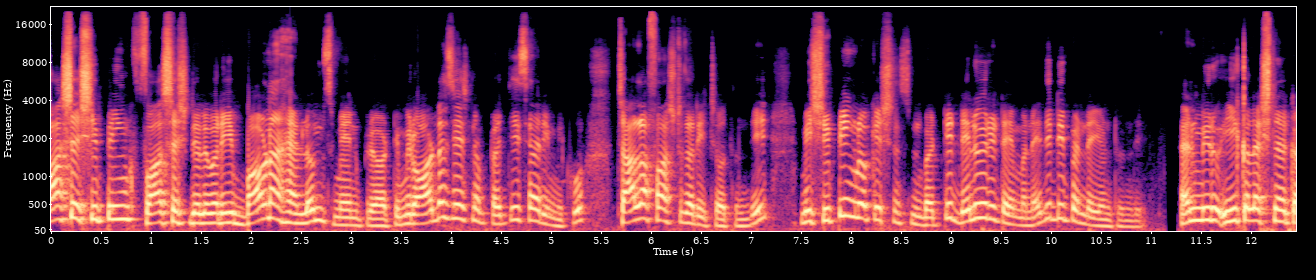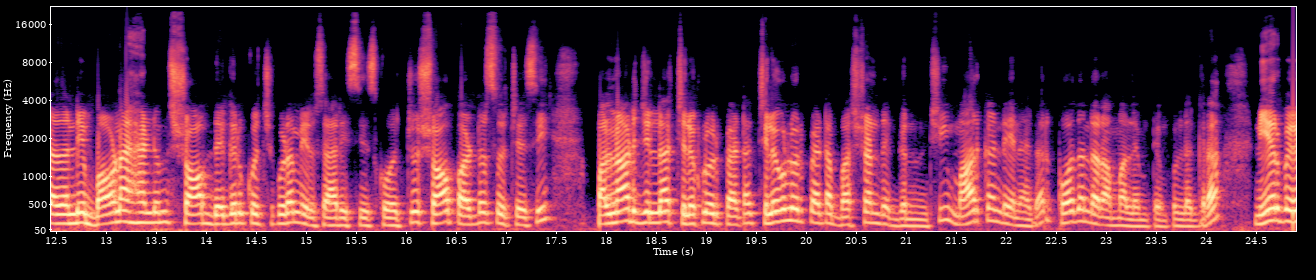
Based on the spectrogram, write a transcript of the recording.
Fastest shipping fastest delivery Bhavana handlooms main priority మీరు ఆర్డర్ చేసిన ప్రతిసారి మీకు చాలా ఫాస్ట్గా రీచ్ అవుతుంది. మీ షిప్పింగ్ లొకేషన్స్ని బట్టి డెలివరీ టైం అనేది డిపెండ్ అయి ఉంటుంది. అండ్ మీరు ఈ కలెక్షనే కదండి భావన హ్యాండ్లూమ్స్ షాప్ దగ్గరకు వచ్చి కూడా మీరు శారీస్ తీసుకోవచ్చు. షాప్ అడ్రస్ వచ్చేసి పల్నాడు జిల్లా చిలకలూరుపేట చిలకలూరుపేట బస్ స్టాండ్ దగ్గర నుంచి మార్కండే నగర్ కోదండ రామాలయం టెంపుల్ దగ్గర near by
